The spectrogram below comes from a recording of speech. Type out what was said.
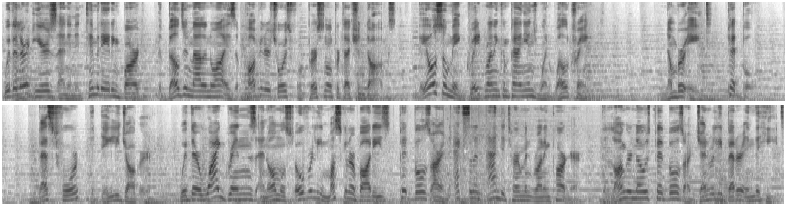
With alert ears and an intimidating bark, the Belgian Malinois is a popular choice for personal protection dogs. They also make great running companions when well trained. Number 8. Pitbull Best for the daily jogger. With their wide grins and almost overly muscular bodies, pit bulls are an excellent and determined running partner. The longer-nosed pit bulls are generally better in the heat.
